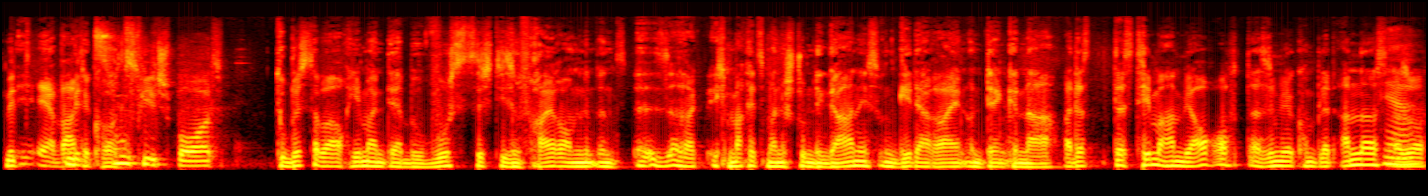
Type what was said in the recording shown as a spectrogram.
mit, Ja, mit zu viel Sport. Du bist aber auch jemand, der bewusst sich diesen Freiraum nimmt und äh, sagt, ich mache jetzt mal eine Stunde gar nichts und gehe da rein und denke nach. Weil das, das Thema haben wir auch oft, da sind wir komplett anders. Ja. Also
